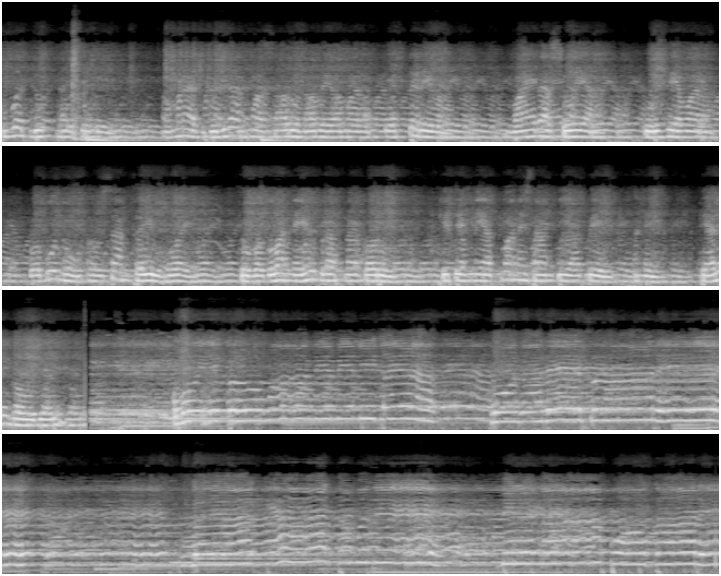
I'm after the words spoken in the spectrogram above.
ખૂબ જ દુઃખ થાય છે કે હમણાં ગુજરાતમાં સારું નામે અમારા એક્ટર એવા સોયા ઉર્ફે અમારા બબુનું અવસાન થયું હોય તો ભગવાનને એવી પ્રાર્થના કરું કે તેમની આત્માને શાંતિ આપે અને ત્યારે કોના રે પોકારે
